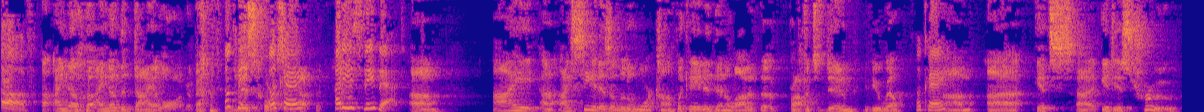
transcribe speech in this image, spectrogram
of. I know. I know the dialogue about the okay. discourse. Okay. How do you see that? Um, I uh, I see it as a little more complicated than a lot of the prophets of doom, if you will. Okay. Um, uh, it's uh, it is true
